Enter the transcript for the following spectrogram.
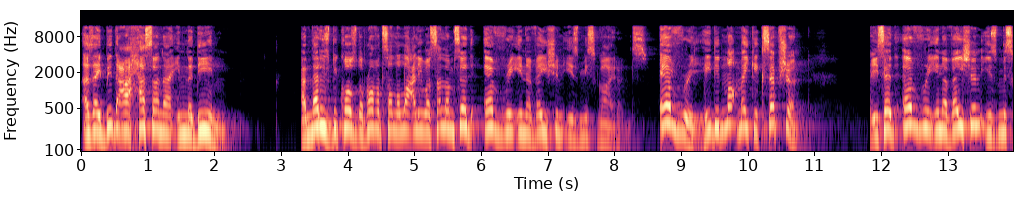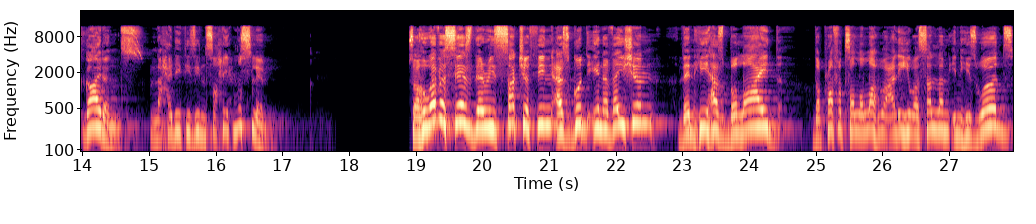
as a bid'ah hasana in the deen. And that is because the Prophet ﷺ said, Every innovation is misguidance. Every. He did not make exception. He said, Every innovation is misguidance. And the hadith is in Sahih Muslim. So whoever says there is such a thing as good innovation, then he has belied the Prophet ﷺ in his words,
